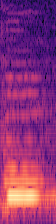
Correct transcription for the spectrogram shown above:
the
